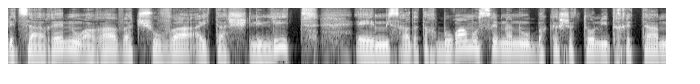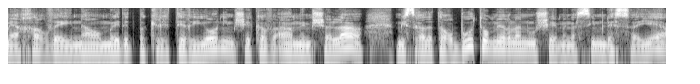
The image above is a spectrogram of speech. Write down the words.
לצערנו הרב, התשובה הייתה שלילית. אה, משרד התחבורה מוסרים לנו, בקשתו נדחתה מאחר ואינה עומדת בקריטריונים שקבעה הממשלה. משרד התרבות אומר לנו שהם מנסים לסייע.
